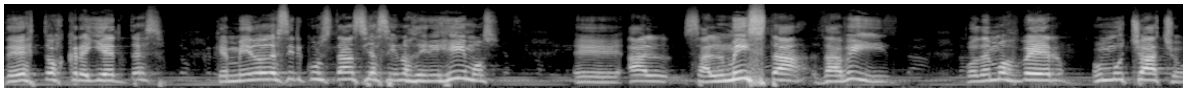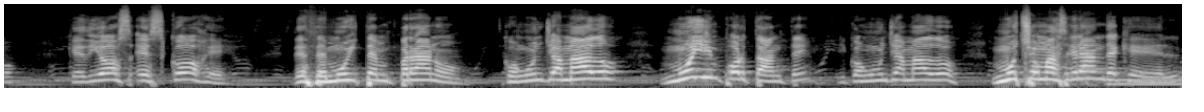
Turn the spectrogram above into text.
de estos creyentes que en medio de circunstancias, si nos dirigimos eh, al salmista David, podemos ver un muchacho que Dios escoge desde muy temprano con un llamado muy importante y con un llamado mucho más grande que él.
